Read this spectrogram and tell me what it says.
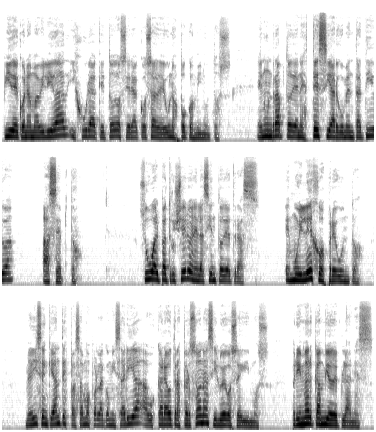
pide con amabilidad y jura que todo será cosa de unos pocos minutos en un rapto de anestesia argumentativa, acepto. Subo al patrullero en el asiento de atrás. ¿Es muy lejos? pregunto. Me dicen que antes pasamos por la comisaría a buscar a otras personas y luego seguimos. Primer cambio de planes.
